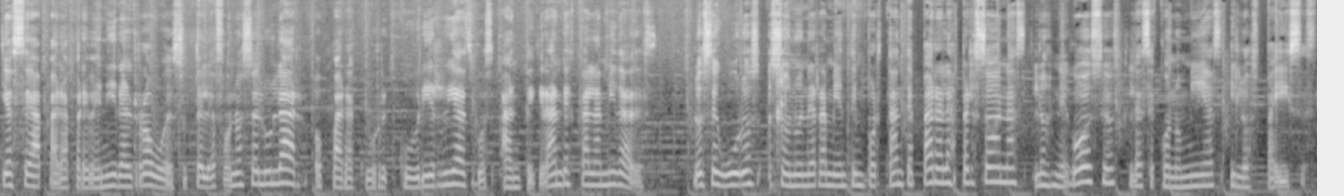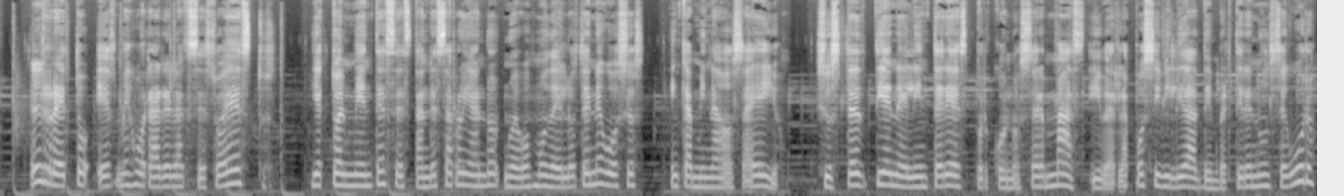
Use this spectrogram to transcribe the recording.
ya sea para prevenir el robo de su teléfono celular o para cubrir riesgos ante grandes calamidades. Los seguros son una herramienta importante para las personas, los negocios, las economías y los países. El reto es mejorar el acceso a estos y actualmente se están desarrollando nuevos modelos de negocios encaminados a ello. Si usted tiene el interés por conocer más y ver la posibilidad de invertir en un seguro,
